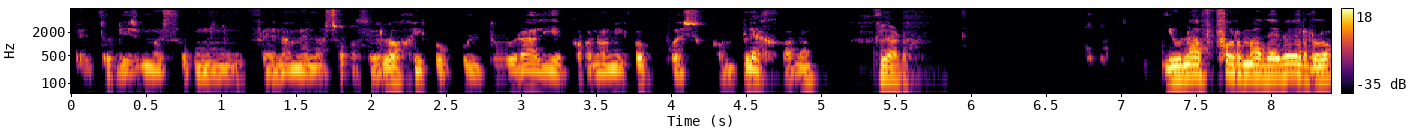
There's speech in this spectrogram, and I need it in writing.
El turismo es un fenómeno sociológico, cultural y económico pues complejo. ¿no? Claro. Y una forma de verlo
